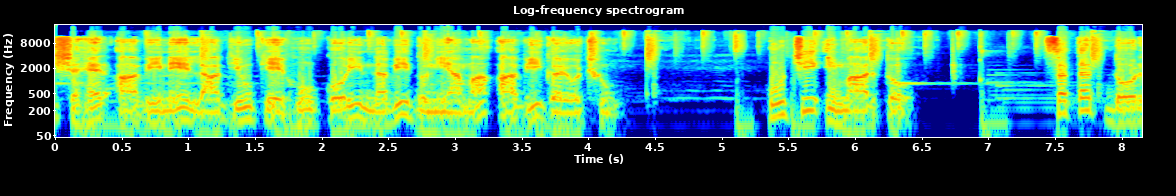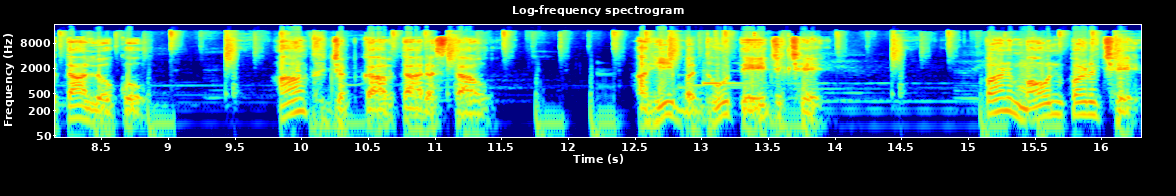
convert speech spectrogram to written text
શહેર આવીને લાગ્યું કે હું કોઈ નવી દુનિયામાં આવી ગયો છું. ઊંચી ઇમારતો, સતત દોડતા લોકો, આંખ ઝપકાવતા રસ્તાઓ. અહીં બધું તેજ છે. પણ મૌન પણ છે.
